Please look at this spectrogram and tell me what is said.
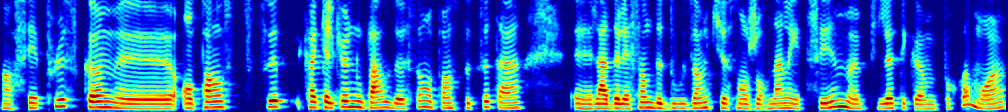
En fait, plus comme on pense tout de suite, quand quelqu'un nous parle de ça, on pense tout de suite à l'adolescente de 12 ans qui a son journal intime. Puis là, t'es comme, pourquoi moi,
